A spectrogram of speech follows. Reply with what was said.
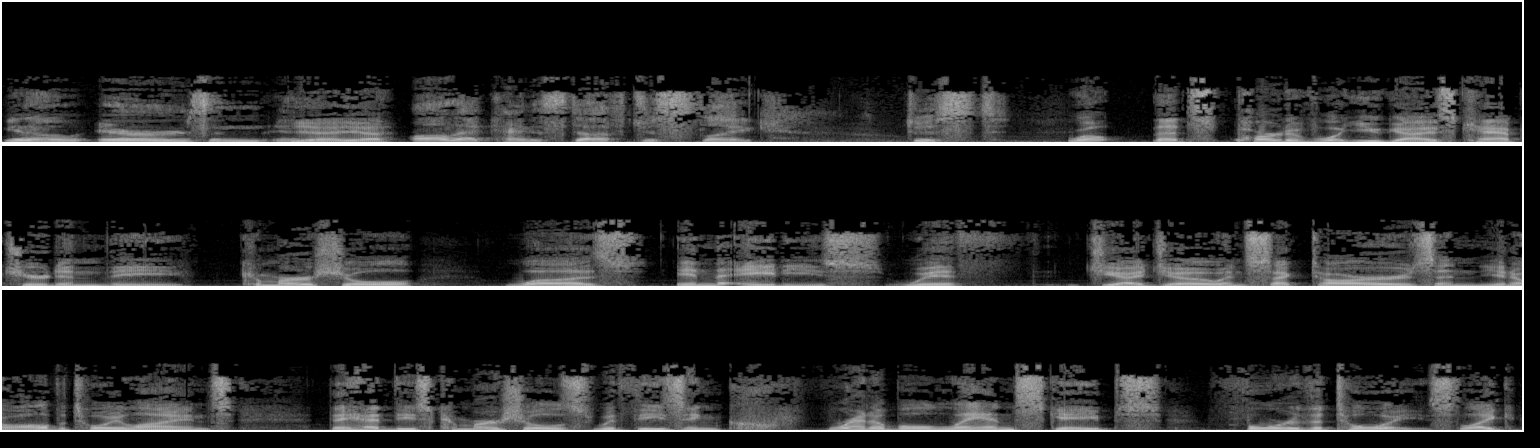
you know errors and, and Yeah, yeah. all that kind of stuff just like just Well, that's part of what you guys captured in the commercial was in the 80s with GI Joe and Sectaurs and you know all the toy lines, they had these commercials with these incredible landscapes for the toys, like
